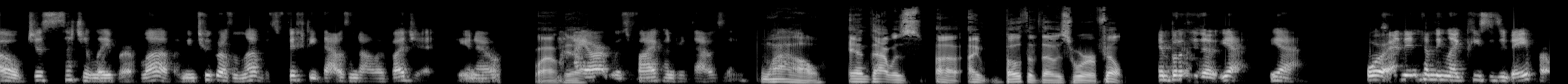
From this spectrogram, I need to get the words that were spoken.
oh just such a labor of love. I mean two girls in love was $50000 budget you know? Wow yeah. high art was 500000 wow. And that was uh i both of those were film. And both of those yeah yeah. Or and then something like pieces of april.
